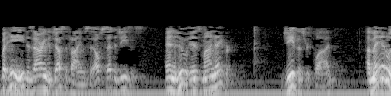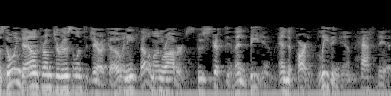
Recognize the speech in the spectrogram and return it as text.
But he, desiring to justify himself, said to Jesus, And who is my neighbor? Jesus replied, A man was going down from Jerusalem to Jericho, and he fell among robbers, who stripped him and beat him and departed, leaving him half dead.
